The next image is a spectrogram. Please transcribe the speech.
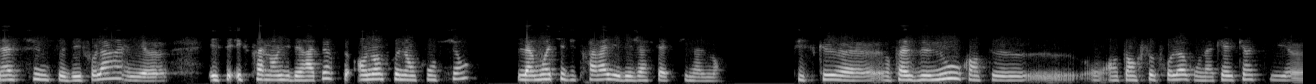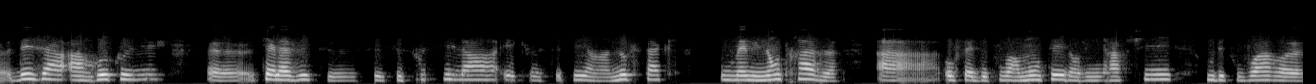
assume ce défaut-là et, euh, c'est extrêmement libérateur. En en prenant conscience, la moitié du travail est déjà faite finalement. Puisque euh, en face de nous, quand en tant que sophrologue, on a quelqu'un qui déjà a reconnu qu'elle avait ce, souci-là et que c'était un obstacle ou même une entrave au fait de pouvoir monter dans une hiérarchie, ou de pouvoir euh,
